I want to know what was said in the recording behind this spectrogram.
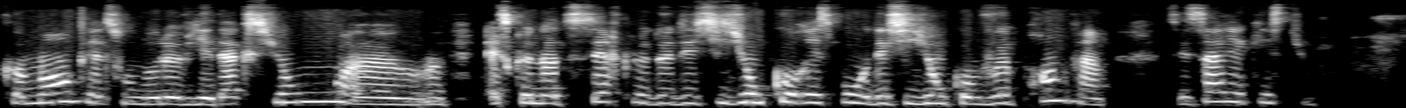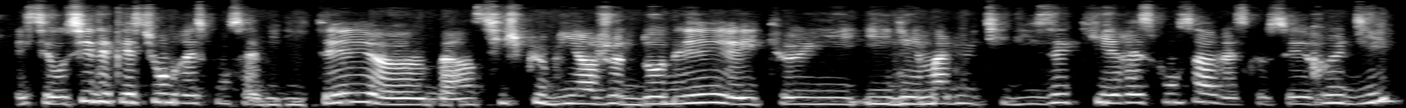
comment, quels sont nos leviers d'action, est-ce que notre cercle de décision correspond aux décisions qu'on veut prendre, enfin, c'est ça les questions. Et c'est aussi des questions de responsabilité. Euh, ben, si je publie un jeu de données et qu'il est mal utilisé, qui est responsable? Est-ce que c'est Rudy?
